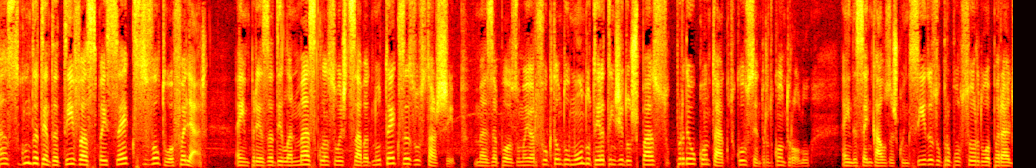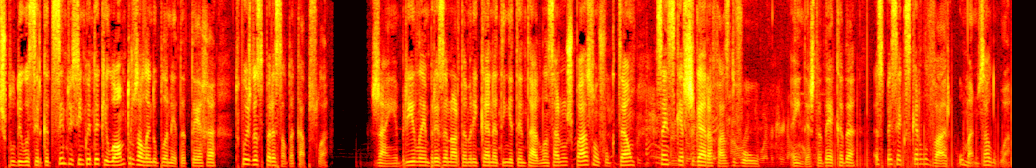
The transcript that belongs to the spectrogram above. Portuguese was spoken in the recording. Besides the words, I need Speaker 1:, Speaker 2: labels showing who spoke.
Speaker 1: A segunda tentativa, a SpaceX voltou a falhar. A empresa de Elon Musk lançou este sábado no Texas o Starship, mas após o maior foguetão do mundo ter atingido o espaço, perdeu o contacto com o centro de controlo. Ainda sem causas conhecidas, o propulsor do aparelho explodiu a cerca de 150 km além do planeta Terra, depois da separação da cápsula. Já em abril, a empresa norte-americana tinha tentado lançar no espaço um foguetão sem sequer chegar à fase de voo. Ainda esta década, a SpaceX quer levar humanos à Lua.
